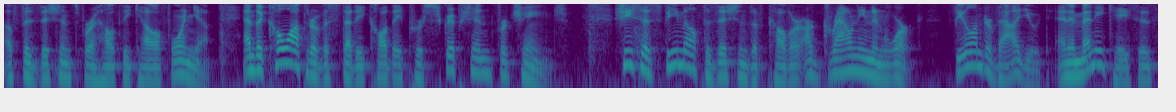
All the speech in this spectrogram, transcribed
of Physicians for Healthy California and the co author of a study called A Prescription for Change. She says female physicians of color are drowning in work feel undervalued, and in many cases,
